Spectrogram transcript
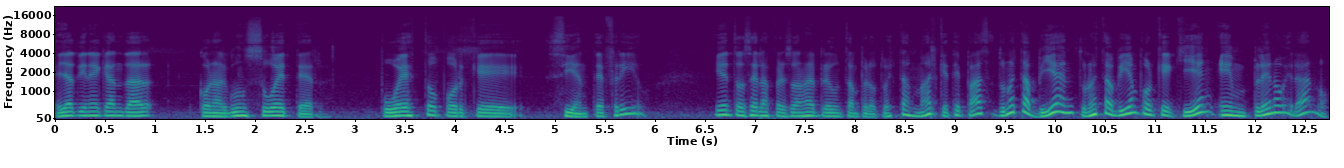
ella tiene que andar con algún suéter puesto porque siente frío. Y entonces las personas le preguntan, pero tú estás mal, ¿qué te pasa? Tú no estás bien, tú no estás bien porque ¿quién en pleno verano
